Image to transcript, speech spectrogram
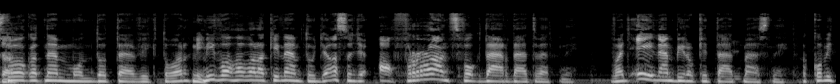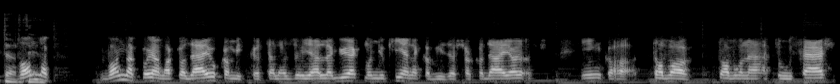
vissza? dolgot nem mondott el Viktor. Mi? Mi van, ha valaki nem tudja? Azt mondja, a franc fog dárdát vetni. Vagy én nem bírok itt átmászni. Akkor mi történt? Vannak, vannak olyan akadályok, amik kötelező jellegűek, mondjuk ilyenek a vízes akadályaink, a tava, tavon átúszás,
